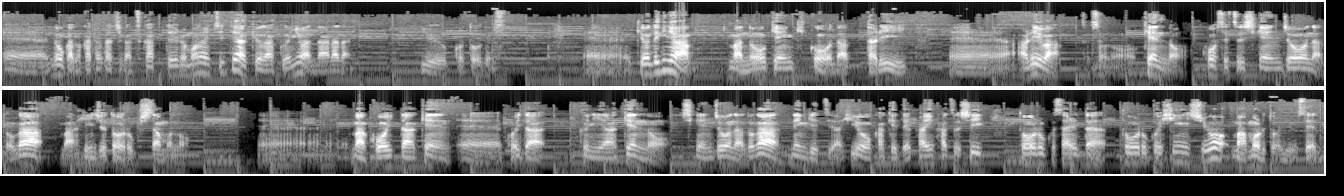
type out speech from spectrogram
え、農家の方たちが使っているものについては許諾にはならないということです。え、基本的には、まあ、農研機構だったり、えー、あるいは、その、県の公設試験場などが、まあ、品種登録したもの、えー、まあ、こういった県、えー、こういった国や県の試験場などが年月や費用をかけて開発し、登録された登録品種を守るという制度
